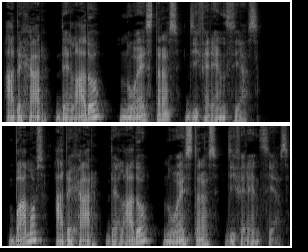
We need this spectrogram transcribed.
a dejar de lado nuestras diferencias. Vamos a dejar de lado nuestras diferencias.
